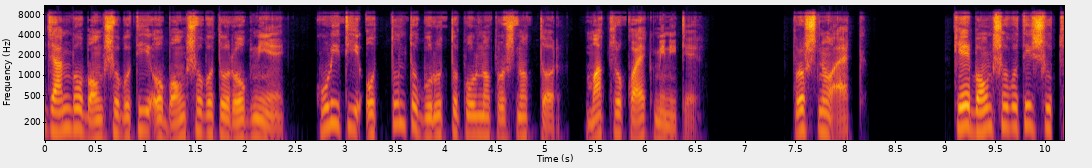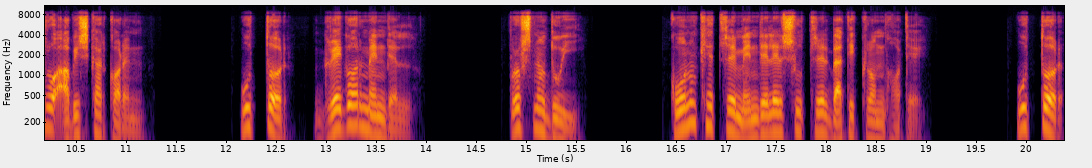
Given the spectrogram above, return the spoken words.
জানব বংশগতি ও বংশগত রোগ নিয়ে কুড়িটি অত্যন্ত গুরুত্বপূর্ণ প্রশ্নোত্তর, মাত্র কয়েক মিনিটে। প্রশ্ন এক, কে বংশগতির সূত্র আবিষ্কার করেন? উত্তর, গ্রেগর মেন্ডেল। প্রশ্ন দুই, কোন ক্ষেত্রে মেন্ডেলের সূত্রের ব্যতিক্রম ঘটে? উত্তর,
